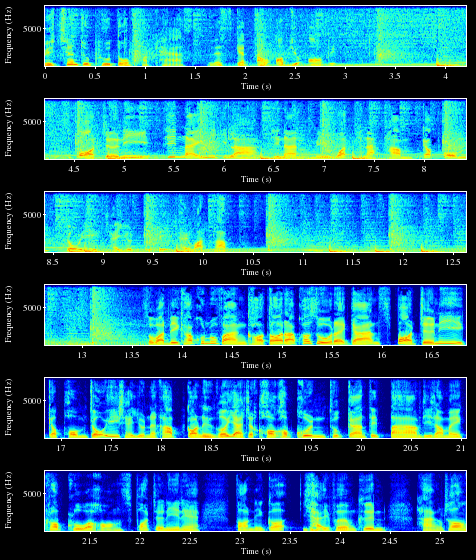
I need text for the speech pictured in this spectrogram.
Mission to Pluto Podcast let's get out of your orbit Sport Journey ที่ไหนมีกีฬาที่นั่นมีวัฒนธรรม กับผมโจยชัยยุทธกิติชัยวัฒน์ครับ สวัสดีครับคุณผู้ฟังขอต้อนรับเข้าสู่รายการ Sport Journey กับผมโจอี้ชัยยุทธนะครับ ก่อนอื่นก็อยากจะขอขอบคุณทุกการติดตามที่ทำให้ครอบครัวของ Sport Journey เนี่ย ตอนนี้ก็ใหญ่เพิ่มขึ้นทางช่อง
